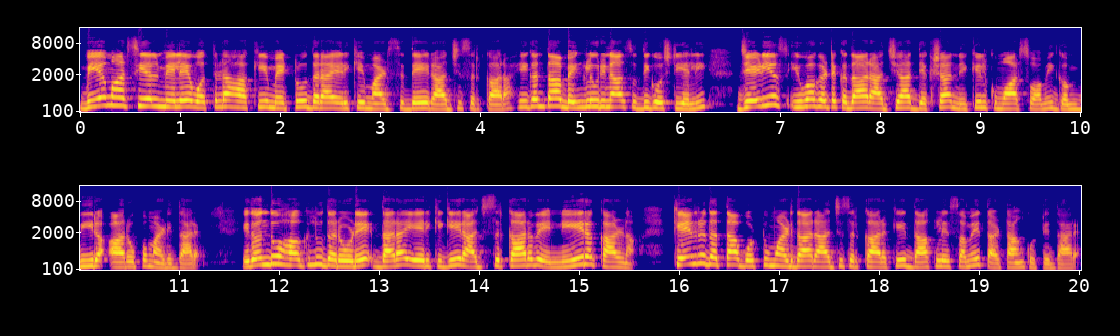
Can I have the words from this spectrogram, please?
ಬಿಎಂಆರ್ಸಿಎಲ್ ಮೇಲೆ ಒತ್ತಡ ಹಾಕಿ ಮೆಟ್ರೋ ದರ ಏರಿಕೆ ಮಾಡಿಸಿದ್ದೆ ರಾಜ್ಯ ಸರ್ಕಾರ. ಹೀಗಂತ ಬೆಂಗಳೂರಿನ ಸುದ್ದಿಗೋಷ್ಠಿಯಲ್ಲಿ ಜೆಡಿಎಸ್ ಯುವ ಘಟಕದ ರಾಜ್ಯಾಧ್ಯಕ್ಷ ನಿಖಿಲ್ ಕುಮಾರಸ್ವಾಮಿ ಗಂಭೀರ ಆರೋಪ ಮಾಡಿದ್ದಾರೆ. ಇದೊಂದು ಹಗಲು ದರೋಡೆ. ದರ ಏರಿಕೆಗೆ ರಾಜ್ಯ ಸರ್ಕಾರವೇ ನೇರ ಕಾರಣ. ಕೇಂದ್ರದತ್ತ ಬೊಟ್ಟು ಮಾಡಿದ ರಾಜ್ಯ ಸರ್ಕಾರಕ್ಕೆ ದಾಖಲೆ ಸಮೇತ ಟಾಂಗ್ ಕೊಟ್ಟಿದ್ದಾರೆ.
